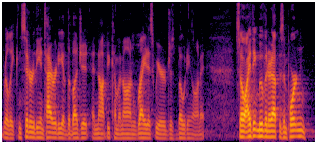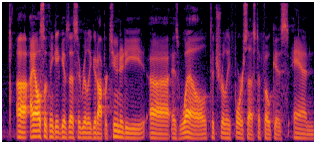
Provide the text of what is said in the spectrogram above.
really consider the entirety of the budget and not be coming on right as we are just voting on it. So I think moving it up is important. Uh, I also think it gives us a really good opportunity uh, as well to truly force us to focus and,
